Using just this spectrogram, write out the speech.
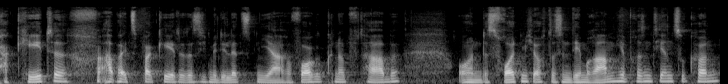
Pakete, Arbeitspakete, das ich mir die letzten Jahre vorgeknöpft habe. Und es freut mich auch, das in dem Rahmen hier präsentieren zu können,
